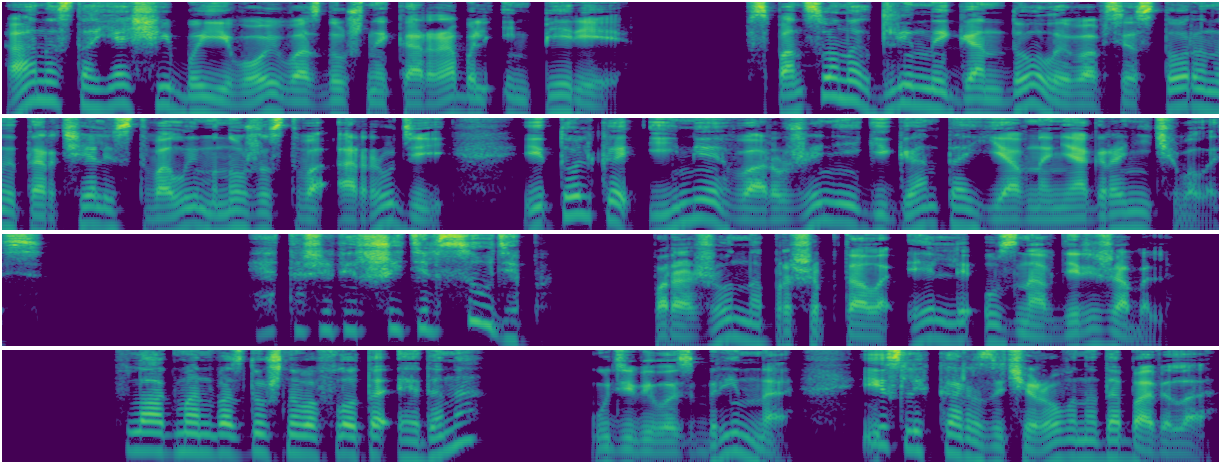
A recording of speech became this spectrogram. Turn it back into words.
а настоящий боевой воздушный корабль Империи. В спансонах длинной гондолы во все стороны торчали стволы множества орудий, и только ими вооружение гиганта явно не ограничивалось. «Это же вершитель судеб!» — пораженно прошептала Элли, узнав дирижабль. «Флагман воздушного флота Эдена?» — удивилась Бринна и слегка разочарованно добавила.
